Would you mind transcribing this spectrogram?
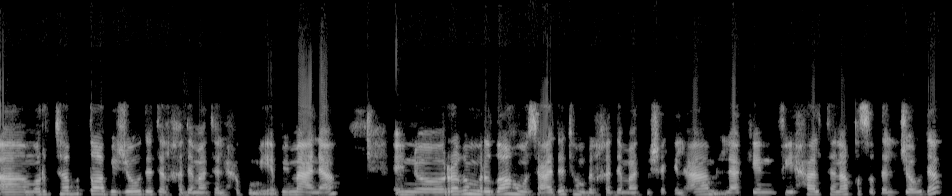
آه، مرتبطة بجودة الخدمات الحكومية. بمعنى إنه رغم رضاهم وسعادتهم بالخدمات بشكل عام لكن في حال تناقصت الجودة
